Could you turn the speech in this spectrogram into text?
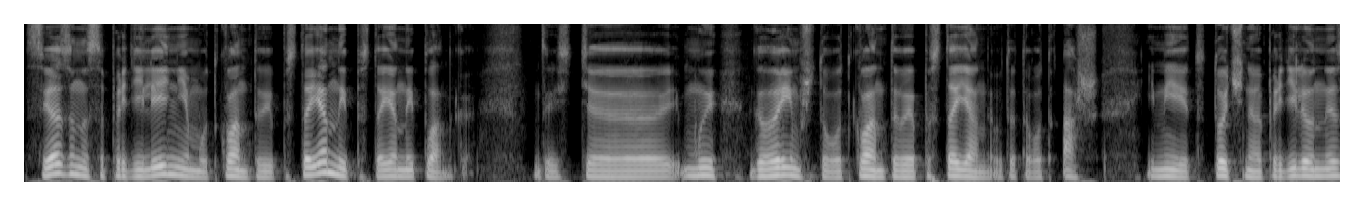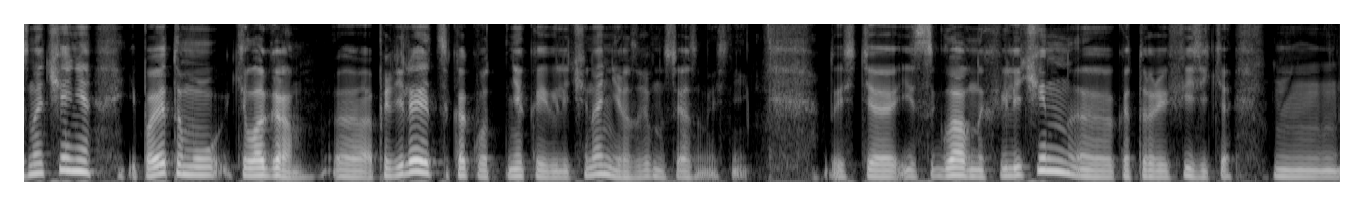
связано с определением вот квантовой постоянной и постоянной планка. То есть э, мы говорим, что вот квантовая постоянная, вот это вот h, имеет точно определенное значение, и поэтому килограмм э, определяется как вот некая величина, неразрывно связанная с ней. То есть э, из главных величин, э, которые в физике э,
